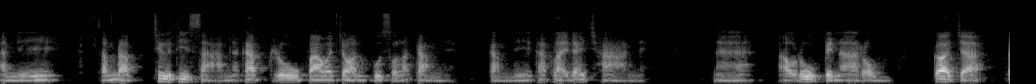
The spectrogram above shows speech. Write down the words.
อันนี้สำหรับชื่อที่สามนะครับ รูปาวจรกุศลกรรมเนี่ย กรรมนี้ถ้าใครได้ฌานเนี่ยนะเอารูปเป็นอารมณ์ ก็จะไป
